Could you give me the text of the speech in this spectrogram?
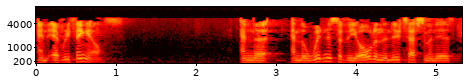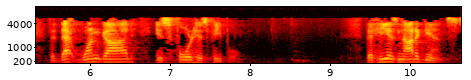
and everything else. And the, and the witness of the Old and the New Testament is that that one God is for his people, that he is not against.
